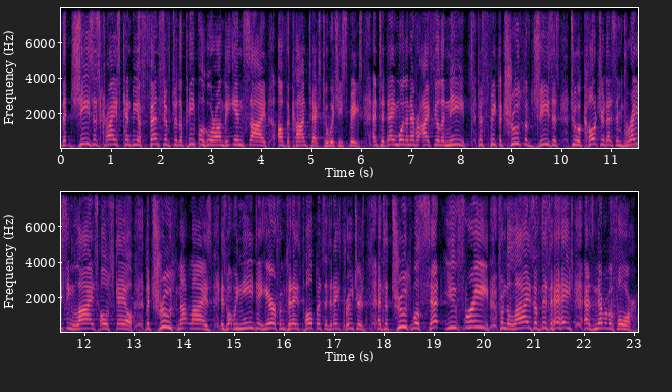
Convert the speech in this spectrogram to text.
that Jesus Jesus Christ can be offensive to the people who are on the inside of the context to which he speaks. And today, more than ever, I feel the need to speak the truth of Jesus to a culture that is embracing lies whole scale. The truth, not lies, is what we need to hear from today's pulpits and today's preachers. And the truth will set you free from the lies of this age as never before.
